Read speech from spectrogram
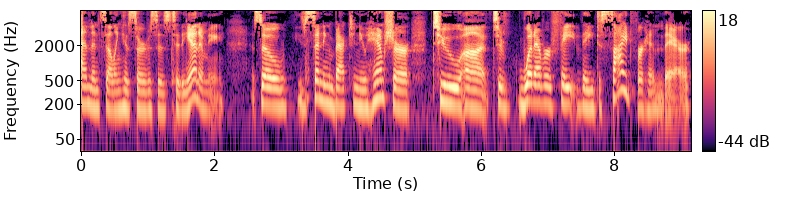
and then selling his services to the enemy. So he's sending him back to New Hampshire to uh, to whatever fate they decide for him there.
